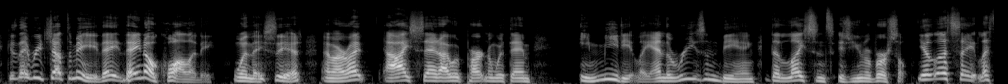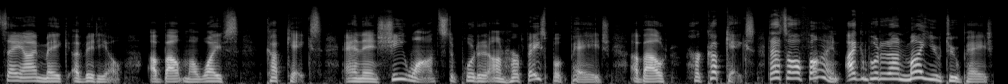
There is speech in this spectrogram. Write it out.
because they reached out to me. They, they know quality when they see it. Am I right? I said I would partner with them immediately and the reason being the license is universal. You know, let's say let's say I make a video about my wife's cupcakes. And then she wants to put it on her Facebook page about her cupcakes. That's all fine. I can put it on my YouTube page.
